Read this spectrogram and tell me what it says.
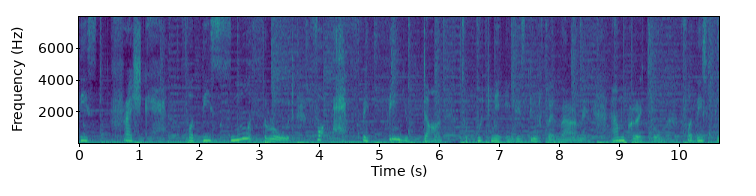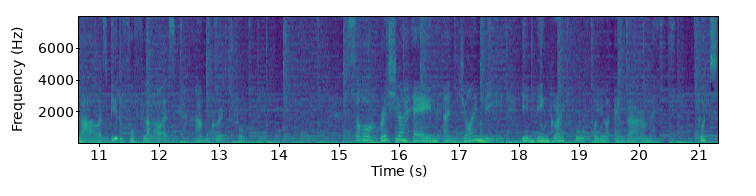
this fresh air, for this smooth road, for everything you've done to put me in this beautiful environment. I'm grateful for these flowers, beautiful flowers. I'm grateful. So raise your hand and join me in being grateful for your environment. Put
